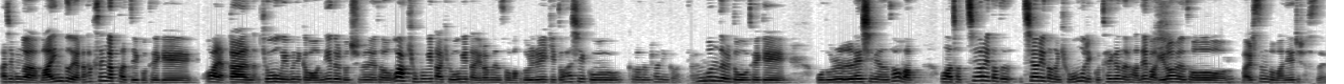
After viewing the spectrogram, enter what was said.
다시 뭔가 마인드 약간 학생 같아지고 되게 와 약간 교복 입으니까 막 언니들도 주변에서 와 교복이다 교복이다 이러면서 막 놀리기도 하시고 그러는 편인 것 같아요. 팬분들도 되게 뭐 놀래시면서 막 와 저 치어리더는 치어리더는 교복을 입고 퇴근을 하네 막 이러면서 말씀도 많이 해주셨어요.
